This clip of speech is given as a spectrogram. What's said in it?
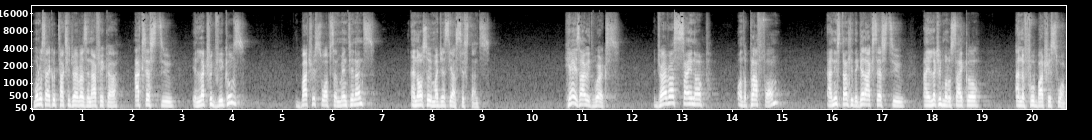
motorcycle taxi drivers in Africa access to electric vehicles, battery swaps and maintenance, and also emergency assistance. Here is how it works drivers sign up on the platform, and instantly they get access to an electric motorcycle and a full battery swap.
